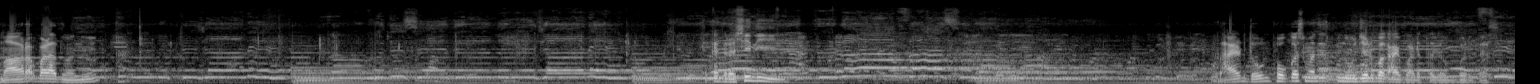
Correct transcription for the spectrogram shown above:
मावरा पळात म्हणू. तिकत रशिदी. लाइट दोन फोकसमध्ये पण उजेड काय पडतं जबरदस्त.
